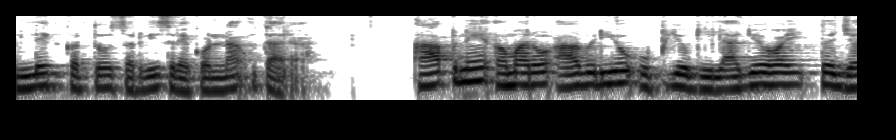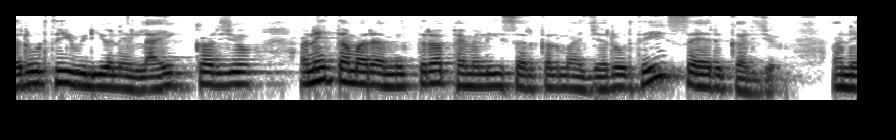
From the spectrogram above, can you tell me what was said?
ઉલ્લેખ કરતો સર્વિસ રેકોર્ડના ઉતારા. આપને અમારો આ વીડિયો ઉપયોગી લાગ્યો હોય તો જરૂરથી વિડીયોને લાઈક કરજો અને તમારા મિત્ર ફેમિલી સર્કલમાં જરૂરથી શેર કરજો. અને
